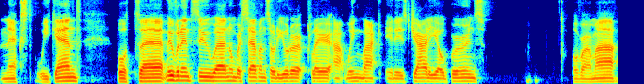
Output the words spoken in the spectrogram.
next weekend. But uh, moving into uh, number seven, so the other player at wingback, it is Jarly Óg Of Armagh.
